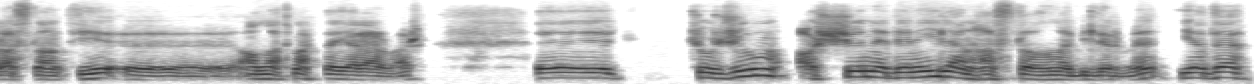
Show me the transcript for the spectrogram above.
rastlantıyı anlatmakta yarar var. Çocuğum aşı nedeniyle hastalanabilir mi? Ya da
